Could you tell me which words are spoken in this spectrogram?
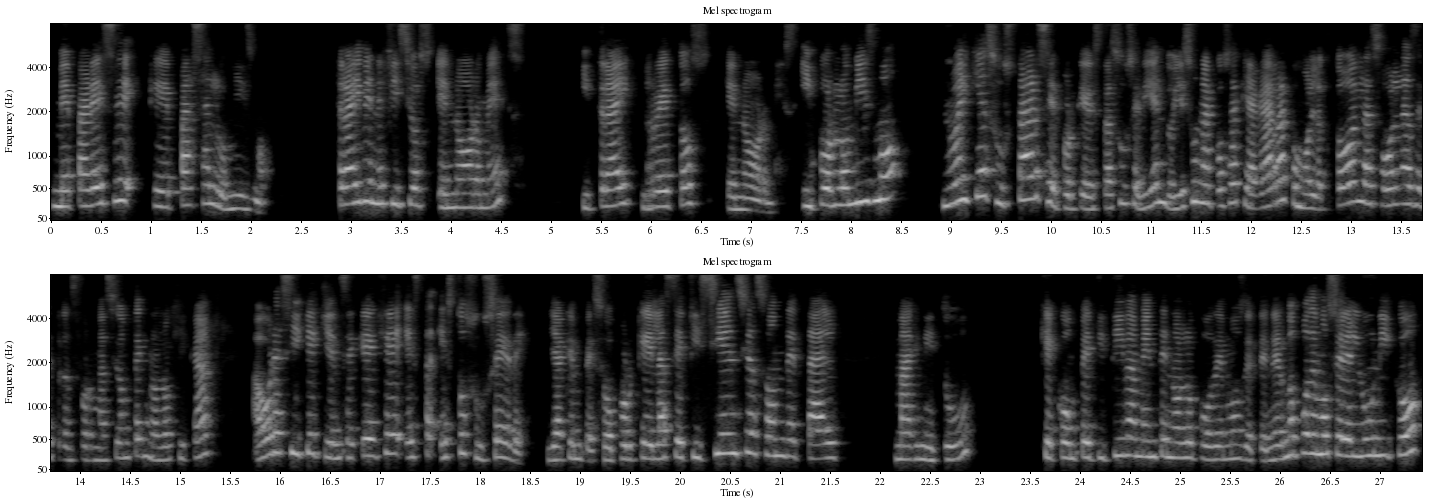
me parece que pasa lo mismo. Trae beneficios enormes y trae retos enormes. Y por lo mismo, no hay que asustarse porque está sucediendo y es una cosa que agarra como todas las olas de transformación tecnológica. Ahora sí que quien se queje, esto sucede ya que empezó, porque las eficiencias son de tal magnitud que competitivamente no lo podemos detener. No podemos ser el único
